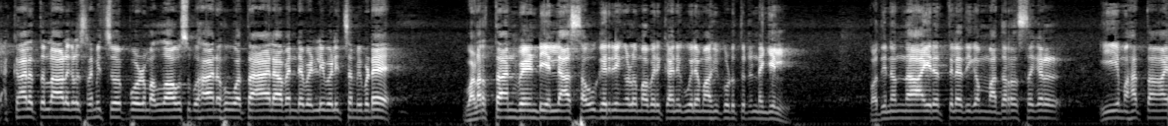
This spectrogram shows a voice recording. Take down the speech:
അക്കാലത്തുള്ള ആളുകൾ ശ്രമിച്ചപ്പോഴും അള്ളാഹു സുബാനഹുവത്താൽ അവന്റെ വെള്ളി വെളിച്ചം ഇവിടെ വളർത്താൻ വേണ്ടി എല്ലാ സൗകര്യങ്ങളും അവർക്ക് അനുകൂലമാക്കി കൊടുത്തിട്ടുണ്ടെങ്കിൽ പതിനൊന്നായിരത്തിലധികം മദ്രസകൾ ഈ മഹത്തായ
